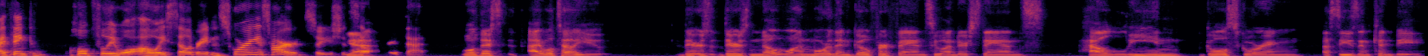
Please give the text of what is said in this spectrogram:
i think hopefully we'll always celebrate and scoring is hard so you should yeah. celebrate that well, this I will tell you, there's there's no one more than Gopher fans who understands how lean goal scoring a season can be.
